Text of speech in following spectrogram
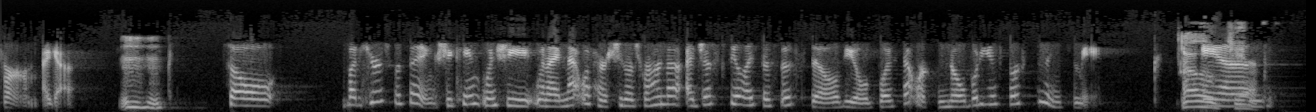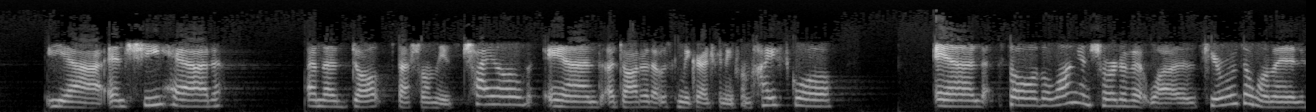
firm, I guess. hmm So, but here's the thing: she came when she when I met with her. She goes, Rhonda, I just feel like this is still the old boys network. Nobody is listening to me. Oh, and yes. Yeah, and she had an adult special needs child and a daughter that was going to be graduating from high school. And so the long and short of it was here was a woman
